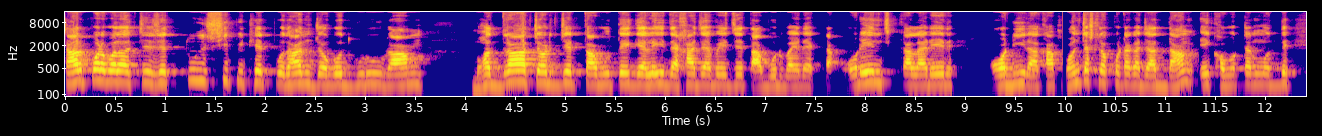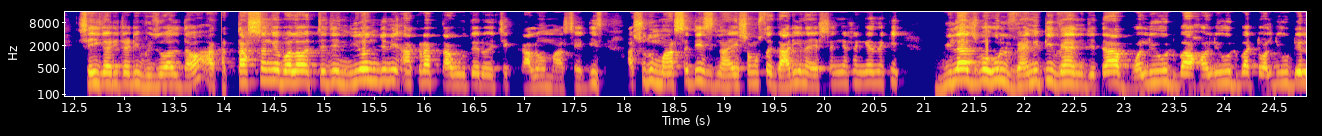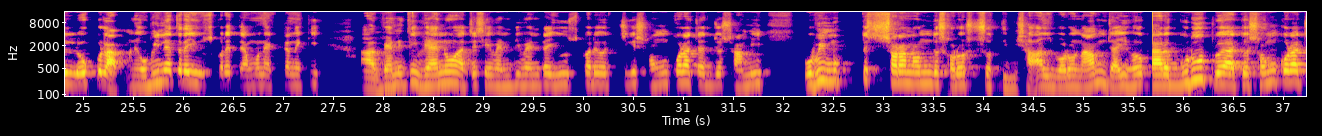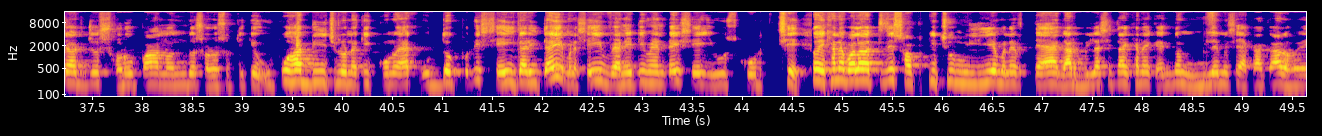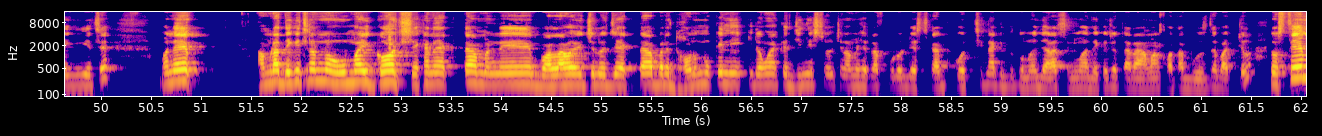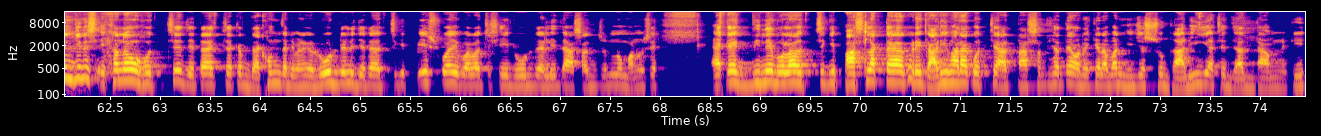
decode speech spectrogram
তারপর বলা হচ্ছে যে, তুলসী পীঠের প্রধান জগৎগুরু রাম ভদ্রাচার্যের তাঁবুতে গেলেই দেখা যাবে যে, তাঁবুর বাইরে একটা অরেঞ্জ কালারের অডি রাখা, পঞ্চাশ লক্ষ টাকা যার দাম, এই খবরটার মধ্যে সেই গাড়িটারই ভিজুয়াল দেওয়া। আর তার সঙ্গে বলা হচ্ছে যে, নিরঞ্জনী আঁকড়ার তাঁবুতে রয়েছে কালো মার্সেডিস আর শুধু মার্সেডিস না, এই সমস্ত গাড়ি না, এর সঙ্গে সঙ্গে নাকি বিলাসবহুল ভ্যানিটি ভ্যান যেটা বলিউড বা হলিউড বা টলিউডের লোকরা মানে অভিনেতারা ইউজ করে, তেমন একটা নাকি ভ্যানিটি ভ্যানও আছে। সেই ভ্যানিটি ভ্যানটা ইউজ করে হচ্ছে কি শঙ্করাচার্য স্বামী অভিমুক্তেশ্বরানন্দ সরস্বতী, বিশাল বড় নাম, যাই হোক। তার গুরু প্রয়াত শঙ্করাচার্য স্বরূপানন্দ সরস্বতীকে উপহার দিয়েছিল নাকি কোনো এক উদ্যোগপতি, সেই গাড়িটাই মানে সেই ভ্যানিটি ভ্যানটাই সে ইউজ করছে। তো এখানে বলা হচ্ছে যে সবকিছু মিলিয়ে মানে ত্যাগ আর বিলাসিতা এখানে একদম মিলেমিশে একাকার হয়ে গিয়েছে। মানে আমরা দেখেছিলাম না ও মাই গড সেখানে একটা মানে বলা হয়েছিল যে একটা মানে ধর্মকে নিয়ে কীরকম একটা জিনিস চলছিল আমি সেটা পুরো ডেসক্রাইব করছি না, কিন্তু তোমরা যারা সিনেমা দেখেছ তারা আমার কথা বুঝতে পারছিল। তো সেম জিনিস এখানেও হচ্ছে, যেটা হচ্ছে একটা দেখুন দাঁড়িয়ে মানে রোড র্যালি যেটা হচ্ছে কি পেশওয়াই বলা হচ্ছে, সেই রোড র্যালিতে আসার জন্য মানুষের এক এক দিনে বলা হচ্ছে কি, পাঁচ লাখ টাকা করে গাড়ি ভাড়া করছে, আর তার সাথে সাথে অনেকের আবার নিজস্ব গাড়ি আছে, যার দাম নাকি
